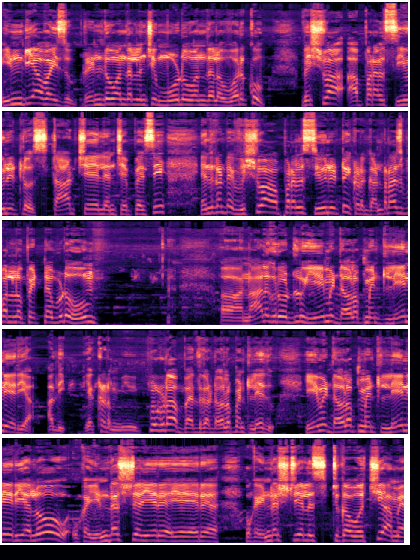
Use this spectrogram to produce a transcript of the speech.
ఇండియా వైజ్ రెండు వందల నుంచి మూడు వందల వరకు విశ్వ అపరల్స్ యూనిట్లు స్టార్ట్ చేయాలి అని చెప్పేసి ఎందుకంటే విశ్వ అపరల్స్ యూనిట్ ఇక్కడ గంటరాజపల్లిలో పెట్టినప్పుడు నాలుగు రోడ్లు ఏమి డెవలప్మెంట్ లేని ఏరియా అది. ఎక్కడ ఇప్పుడు కూడా పెద్దగా డెవలప్మెంట్ లేదు. ఏమి డెవలప్మెంట్ లేని ఏరియాలో ఒక ఇండస్ట్రియల్ ఏరియా ఏరియా ఒక ఇండస్ట్రియలిస్ట్గా వచ్చి ఆమె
